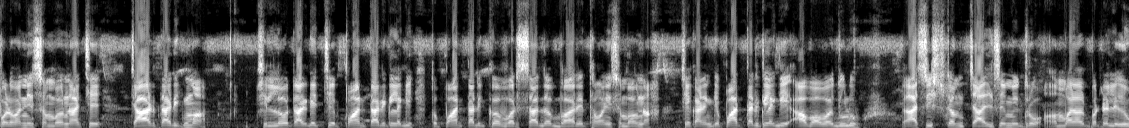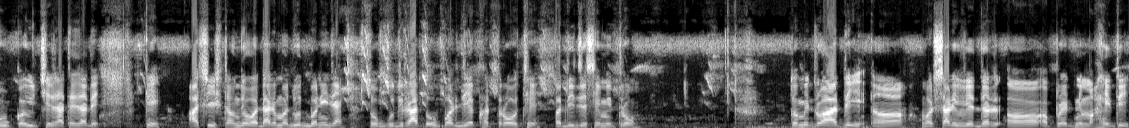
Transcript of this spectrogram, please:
પડવાની સંભાવના છે. ચાર તારીખમાં છેલ્લો ટાર્ગેટ છે પાંચ તારીખ લગી. તો પાંચ તારીખ વરસાદ ભારે થવાની સંભાવના છે કારણ કે પાંચ તારીખ લગી આ વાવાઝોડું આ સિસ્ટમ ચાલશે મિત્રો. અંબાલાલ પટેલે એવું કહ્યું છે સાથે સાથે કે આ સિસ્ટમ જો વધારે મજબૂત બની જાય તો ગુજરાત ઉપર જે ખતરો છે વધી જશે મિત્રો. તો મિત્રો આથી અ, વરસાદી વેધર અપડેટની માહિતી.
